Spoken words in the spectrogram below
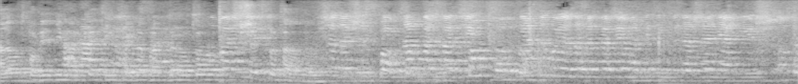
Ale odpowiedni marketing tak naprawdę, no to wszystko tam. no. Przede wszystkim zadbać bardziej, miasto powinno zadbać bardziej o marketing wydarzenia niż o to,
